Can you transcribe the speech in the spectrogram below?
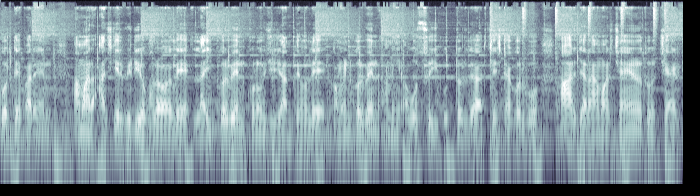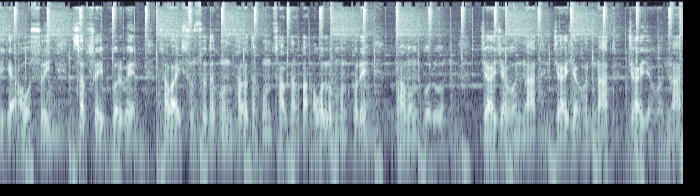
করতে পারেন। আমার আজকের ভিডিও ভালো লাগলে লাইক করবেন, কোনো কিছু জানতে হলে কমেন্ট করবেন, আমি অবশ্যই উত্তর দেওয়ার চেষ্টা করব। আর যারা আমার চ্যানেল নতুন, চ্যানেলটিকে অবশ্যই সাবস্ক্রাইব করবেন। সবাই সুস্থ থাকুন, ভালো থাকুন, সাবধানতা অবলম্বন করে ভ্রমণ করুন। জয় জগন্নাথ জয় জগন্নাথ জয় জগন্নাথ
